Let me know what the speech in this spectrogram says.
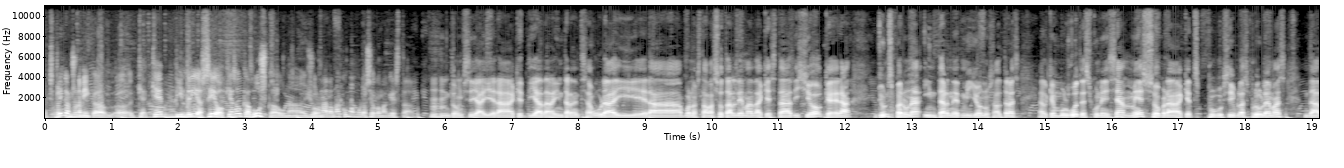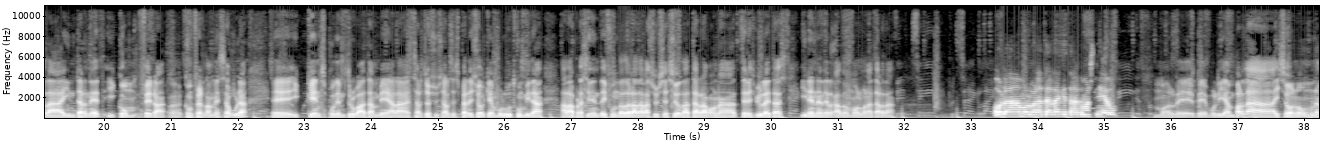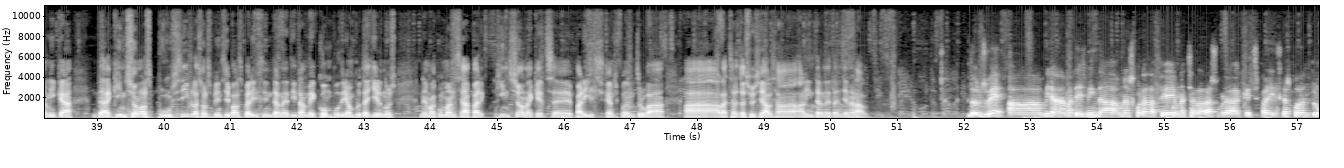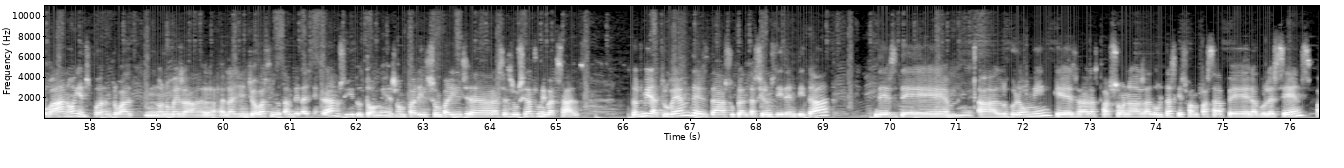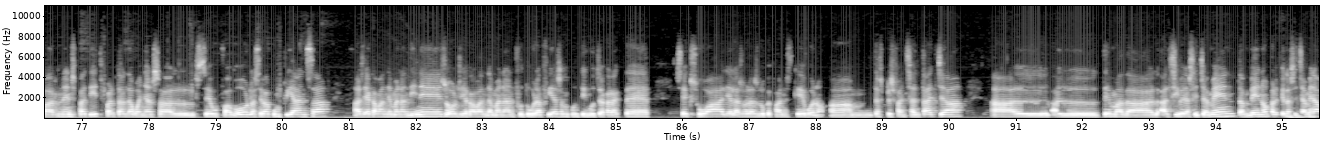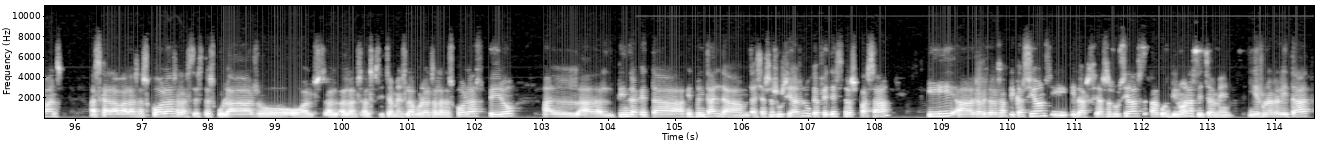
Explica'ns una mica eh, què, què vindria a ser o què és el que busca una jornada, una commemoració com aquesta. Mhm, doncs sí, ahir era aquest dia de la internet segura i era, bueno, estava sota el lema d'aquesta edició que era Junts per una internet millor. Nosaltres el que hem volgut és conèixer més sobre aquests possibles problemes de la internet i com fer-la eh, com fer més segura eh, i què ens podem trobar també a les xarxes socials. És per això que hem volgut convidar a la presidenta i fundadora de l'Associació de Tarragona Tres Violetes, Irene Delgado. Molt bona tarda. Hola, molt bona tarda, què tal, com esteu? Molt bé. Bé, volíem parlar això, no? una mica de quins són els possibles o els principals perills d'internet i també com podríem protegir-nos. Anem a començar per quins són aquests eh, perills que ens podem trobar a les xarxes socials, a, a l'internet en general. Doncs bé, uh, mira, ara mateix vinc d'una escola de fer una xerrada sobre aquests perills que es poden trobar, no? i ens poden trobar no només a la gent jove, sinó també la gent gran, o sigui, tothom. Eh? Són perills, són perills eh, a les xarxes socials universals. Doncs mira, trobem des de suplantacions d'identitat, des de mm, el grooming, que és a les persones adultes que es fan passar per adolescents, per nens petits, per tal de guanyar-se el seu favor, la seva confiança, els hi acaben demanant diners o els hi acaben demanant fotografies amb continguts de caràcter sexual i aleshores el que fan és que bueno, um, després fan xantatge, el, el tema del el ciberassetjament també, no? perquè l'assetjament abans es quedava a les escoles, a les extraescolars o, o els, el, els, els assetjaments laborals a les escoles, però el, el tindre aquest, aquest ventall de, de xarxes socials el que ha fet és traspassar i a través de les aplicacions i, i les xarxes socials a continuar l'assetjament. I és una realitat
